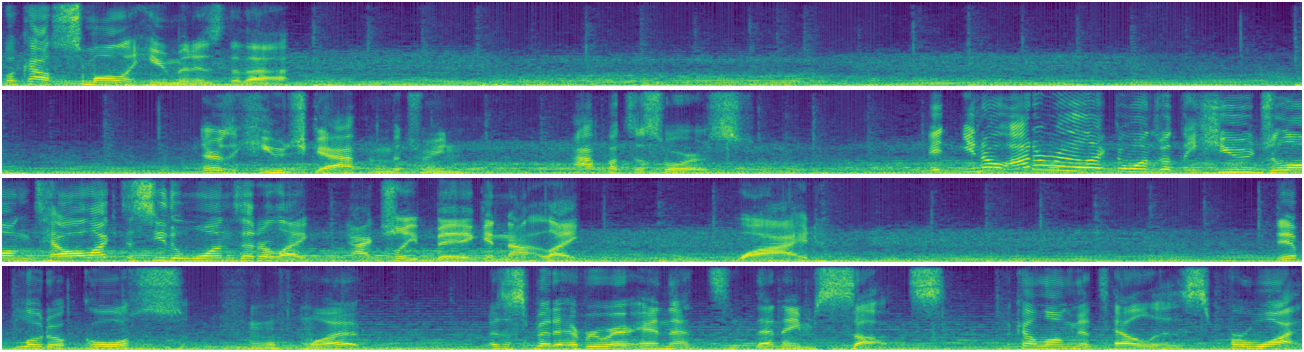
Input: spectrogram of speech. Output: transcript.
Look how small a human is to that. There's a huge gap in between Apatosaurus. It, you know, I don't really like the ones with the huge long tail. I like to see the ones that are like actually big and not like wide. Diplodocus. what? There's a spit everywhere and that, that name sucks. Look how long the tail is. For what?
